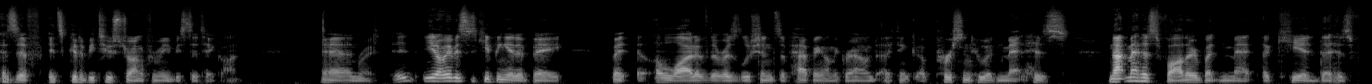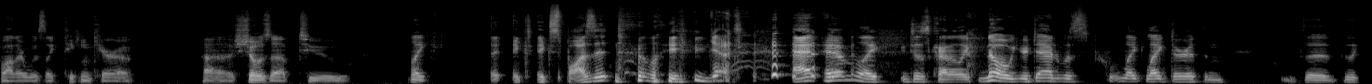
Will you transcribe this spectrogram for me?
as if it's going to be too strong for Mebius to take on. And, Right. it, you know, maybe it's just keeping it at bay. But a lot of the resolutions of happening on the ground, I think a person who had met his, not met his father, but met a kid that his father was like taking care of, uh, shows up to, like, ex- exposit, like, Yeah. at him, like just kind of like, no, your dad was cool, like liked Earth, and the the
